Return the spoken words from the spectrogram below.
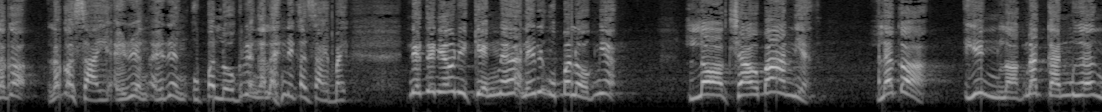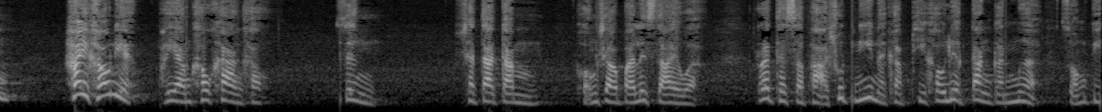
แล้วก็ แล้วก็ใส่ไอ้เรื่องไอ้เรื่องอุปโลกเรื่องอะไรนี่ก็ใส่ไปเนเธนยาฮูนี่เก่งนะในเรื่องอุปโลกเนี่ยหลอกชาวบ้านเนี่ยแล้วก็ยิ่งหลอกนักการเมืองให้เขาเนี่ยพยายามเข้าข้างเขา ซึ่งชะตากรรมของชาวปาเลสไตน์ว่า รัฐสภาชุดนี้นะครับ ที่เขาเลือกตั้งกันเมื่อสองปี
